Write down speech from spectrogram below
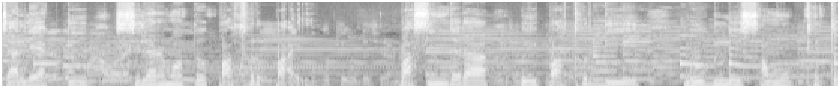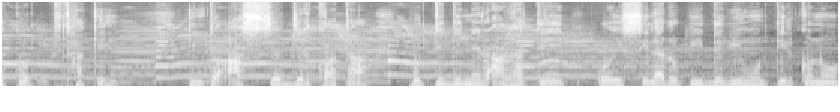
জালে একটি শিলার মতো পাথর পায়। বাসিন্দারা ওই পাথর দিয়ে গুগলি শামুক থেতো করতে থাকে। কিন্তু আশ্চর্যের কথা, প্রতিদিনের আঘাতে ওই শিলারূপী দেবী মূর্তির কোনো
